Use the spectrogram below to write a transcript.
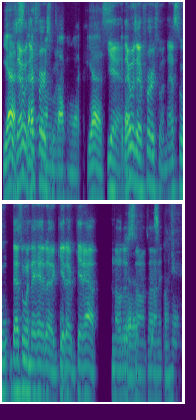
yes, that was the that's the first one talking about. Yes, Yeah, that was their first one. That's the that's the one that had uh, "Get Up, Get Out" and all those yeah, songs on it. one here.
